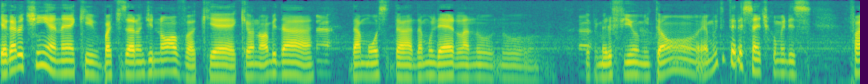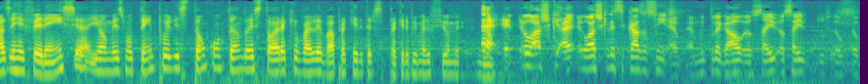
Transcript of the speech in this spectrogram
e a garotinha, né, que batizaram de Nova, que é, que é o nome da, É. da moça, da, da mulher lá no, no, É. no primeiro filme. Então é muito interessante como eles fazem referência e ao mesmo tempo eles estão contando a história que vai levar para aquele, pra aquele primeiro filme. É, eu- eu acho que eu acho que nesse caso assim é, é muito legal. Eu saí, eu saí, do- eu, eu-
